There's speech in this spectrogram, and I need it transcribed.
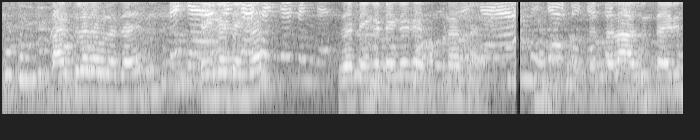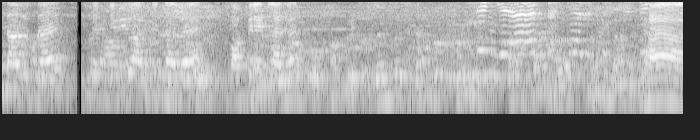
काय तुला काय बोलायचं आहे? टेंग टेंग तुझा टेंग टेंग काय खपणार नाही. तर चला अजून तयारी चालूच आहे. टीव्ही आमची चालू आहे. कॉपीराईट लागत हा.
